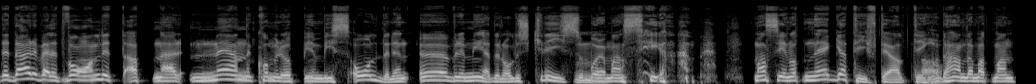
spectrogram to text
det där är väldigt vanligt att när män kommer upp i en viss ålder, en övre medelålders kris, så börjar man se, man ser något negativt i allting. Och det handlar om att man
